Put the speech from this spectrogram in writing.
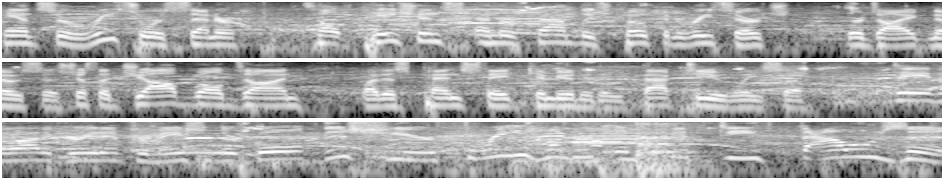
Cancer Resource Center to help patients and their families cope and research their diagnosis. Just a job well done by this Penn State community. Back to you, Lisa. Dave, a lot of great information. Their goal this year, 350,000.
